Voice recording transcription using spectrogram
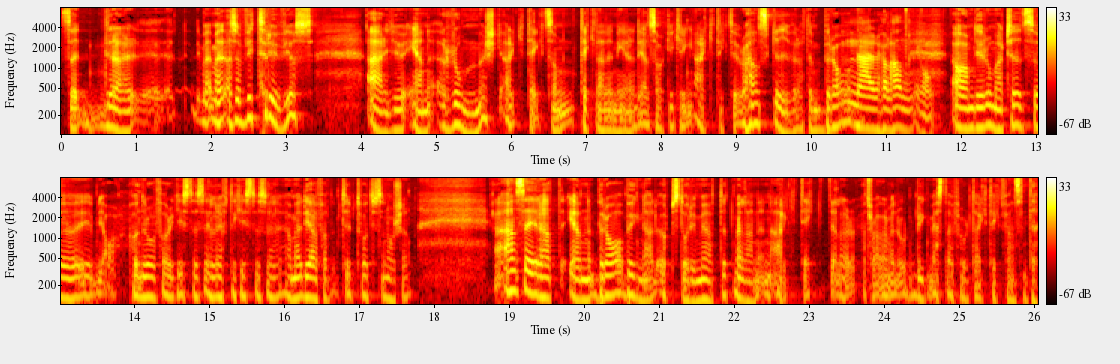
Så det där, men, alltså Vitruvius är ju en romersk arkitekt som tecknade ner en del saker kring arkitektur. Och han skriver att en bra... När höll han igång? Ja, om det är romartid så ja, 100 år före Kristus eller efter Kristus. Eller, ja, men det är i alla fall typ 2000 år sedan. Han säger att en bra byggnad uppstår i mötet mellan en arkitekt, eller jag tror han använder ordet byggmästare, för ordet arkitekt fanns inte,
